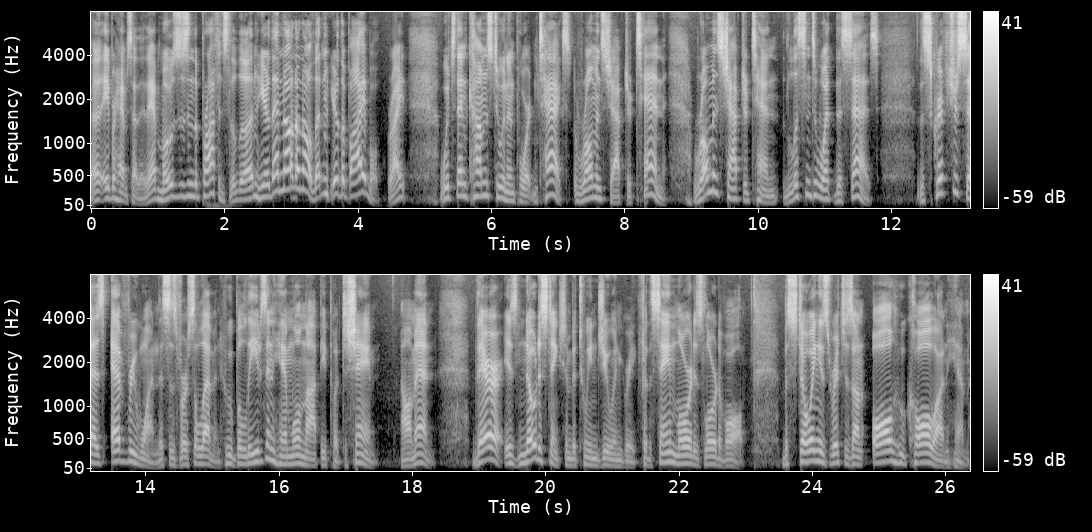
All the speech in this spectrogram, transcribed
Uh, Abraham said that they have Moses and the prophets. Let them hear them. No, no, no. Let them hear the Bible, right? Which then comes to an important text, Romans chapter 10. Romans chapter 10. Listen to what this says. The scripture says, Everyone, this is verse 11, who believes in him will not be put to shame. Amen. There is no distinction between Jew and Greek, for the same Lord is Lord of all, bestowing his riches on all who call on him.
